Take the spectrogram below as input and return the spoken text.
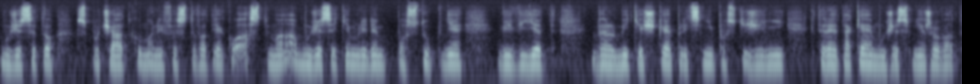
Může se to zpočátku manifestovat jako astma a může se těm lidem postupně vyvíjet velmi těžké plicní postižení, které také může směřovat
